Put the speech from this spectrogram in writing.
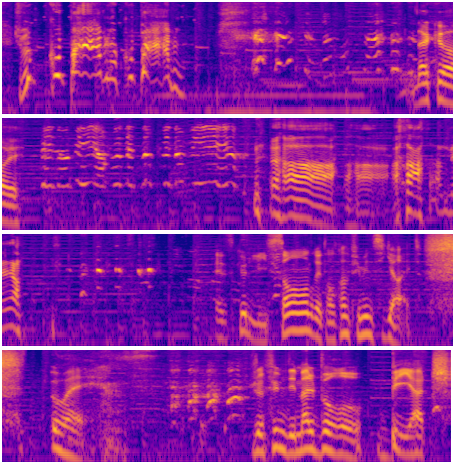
Je veux coupable, coupable C'est vraiment D'accord, oui. pédophile, vous êtes un pédophile Ah, ah, ah, merde. Est-ce que Lysandre est en train de fumer une cigarette? Ouais. Je fume des Marlboro, biatch.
